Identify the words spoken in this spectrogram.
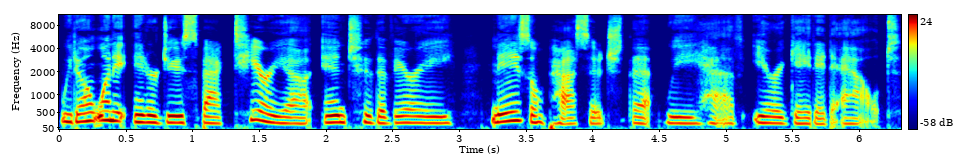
We don't want to introduce bacteria into the very nasal passage that we have irrigated out.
